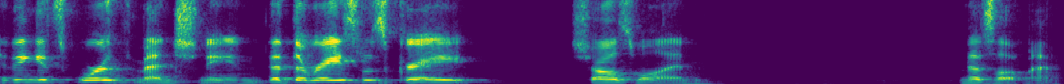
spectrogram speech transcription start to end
I think it's worth mentioning that the race was great. Charles won. That's all that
